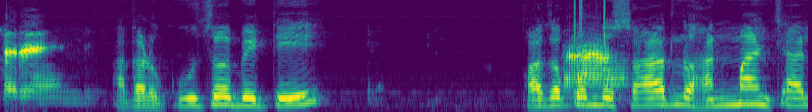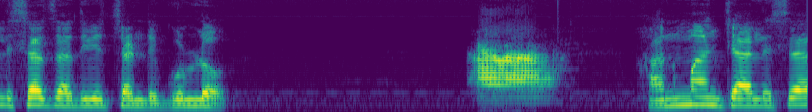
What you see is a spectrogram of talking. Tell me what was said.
సరే అండి. అక్కడ కూర్చోబెట్టి పదకొండు సార్లు హనుమాన్ చాలీసా చదివించండి గుళ్ళో. హనుమాన్ చాలీసా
